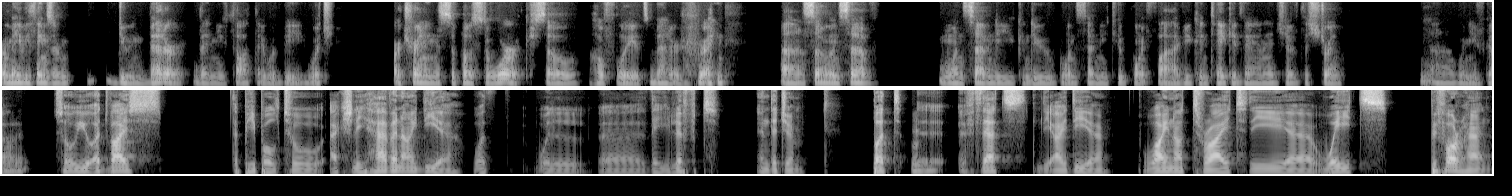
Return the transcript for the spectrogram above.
Or maybe things are doing better than you thought they would be, which our training is supposed to work. So hopefully it's better, right? Uh, so instead of 170, you can do 172.5. You can take advantage of the strength uh, when you've got it. So you advise the people to actually have an idea what will uh, they lift in the gym. But uh, Mhm. if that's the idea, why not write the uh, weights beforehand?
